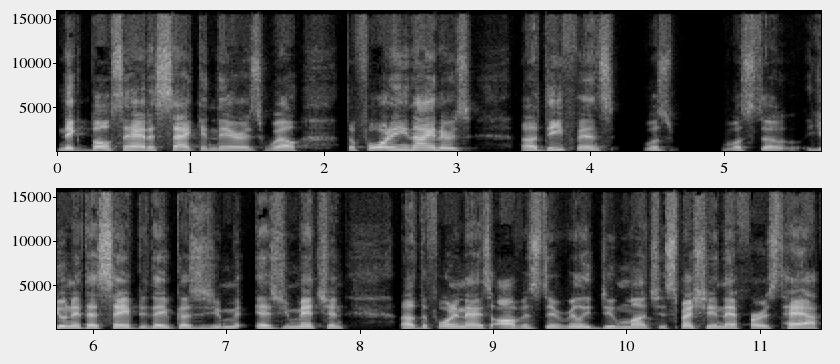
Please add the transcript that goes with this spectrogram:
Nick Bosa had a sack in there as well. The 49ers uh, defense was was the unit that saved the day because as you as you mentioned, uh, the 49ers offense didn't really do much, especially in that first half.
